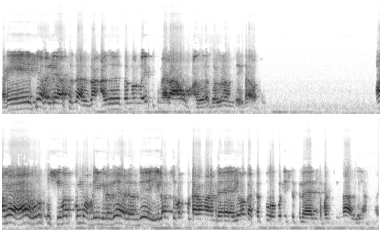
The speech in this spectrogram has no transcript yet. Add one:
கடைசியா வெள்ளையாகிறது அதுதான். அது தொண்ணூறு வயசுக்கு மேல ஆகும். அது சொல்ல வந்து இதாகும். ஆக உறுப்பு சிவக்கும் அப்படிங்கிறது அது வந்து இளம் சிவப்பு நிறமா அந்த யோகா தத்துவ உபநிஷத்துல நீங்க படிச்சீங்கன்னா அதுலயும் அந்த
